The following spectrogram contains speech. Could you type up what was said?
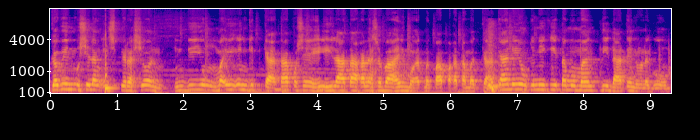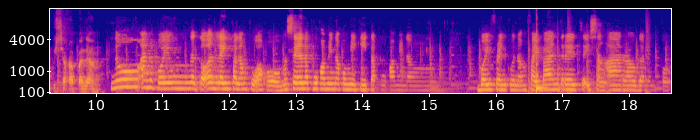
gawin mo silang inspirasyon. Hindi yung maiinggit ka, tapos eh, hihilata ka lang sa bahay mo at magpapakatamad ka. Kano yung kinikita mo monthly dati nung nag-uumpisa ka pa lang? Nung ano po, yung nag-online pa lang po ako, masaya na po kami na kumikita po kami ng boyfriend ko ng 500 sa isang araw, ganun po.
